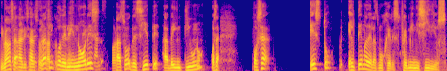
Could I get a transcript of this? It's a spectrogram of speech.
Y vamos a analizar El esos tráfico datos. de menores pasó de 7 a 21. O sea, o sea, esto, el tema de las mujeres, feminicidios,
